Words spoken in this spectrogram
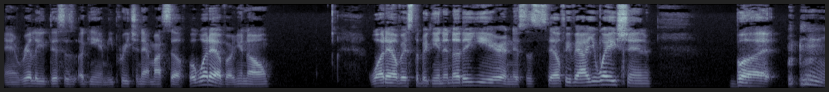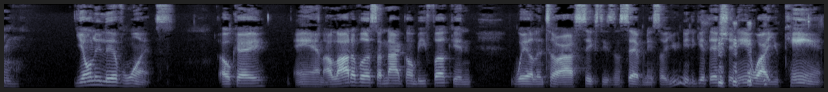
And really this is again me preaching at myself, but whatever, you know. Whatever, it's the beginning of the year and this is self-evaluation, but you only live once, okay? And a lot of us are not gonna be fucking well until our 60s and 70s. So you need to get that shit in while you can,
